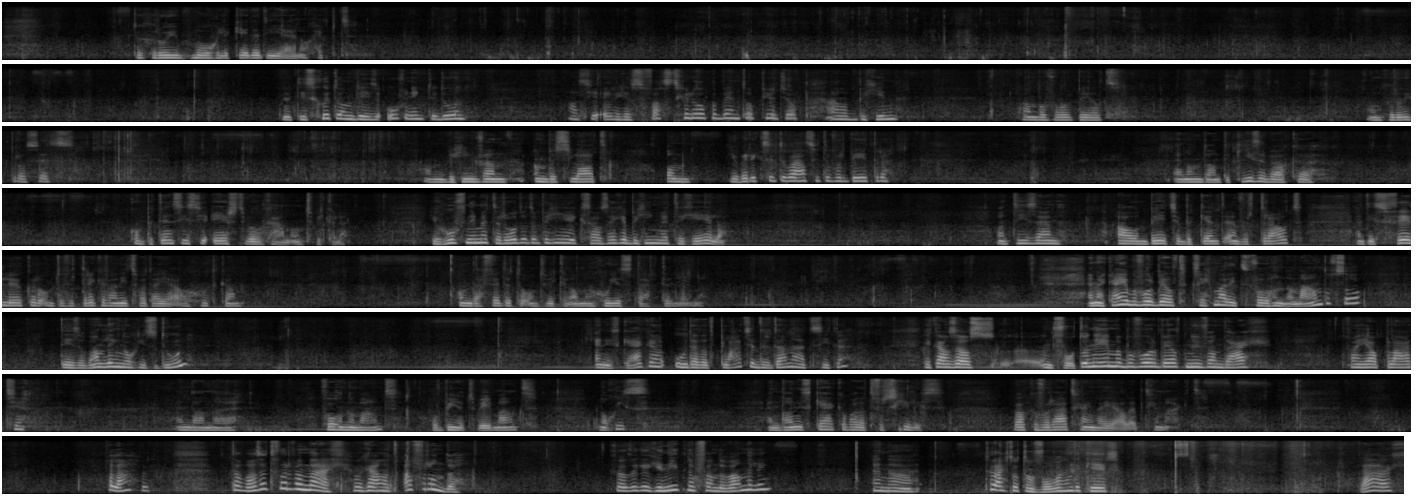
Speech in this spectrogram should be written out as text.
de groeimogelijkheden die jij nog hebt. Het is goed om deze oefening te doen als je ergens vastgelopen bent op je job aan het begin van bijvoorbeeld een groeiproces. Aan het begin van een besluit om je werksituatie te verbeteren. En om dan te kiezen welke competenties je eerst wil gaan ontwikkelen. Je hoeft niet met de rode te beginnen. Ik zou zeggen, begin met de gele. Want die zijn al een beetje bekend en vertrouwd. En het is veel leuker om te vertrekken van iets wat je al goed kan. Om dat verder te ontwikkelen, om een goede start te nemen. En dan kan je bijvoorbeeld, ik zeg maar iets, volgende maand of zo, deze wandeling nog eens doen. En eens kijken hoe dat het plaatje er dan uitziet. Hè. Je kan zelfs eh, een foto nemen bijvoorbeeld nu vandaag van jouw plaatje. En dan uh, volgende maand of binnen twee maanden nog eens. En dan eens kijken wat het verschil is. Welke vooruitgang dat je al hebt gemaakt. Voilà, dat was het voor vandaag. We gaan het afronden. Ik zou zeggen, geniet nog van de wandeling. En uh, graag tot een volgende keer. Dag.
